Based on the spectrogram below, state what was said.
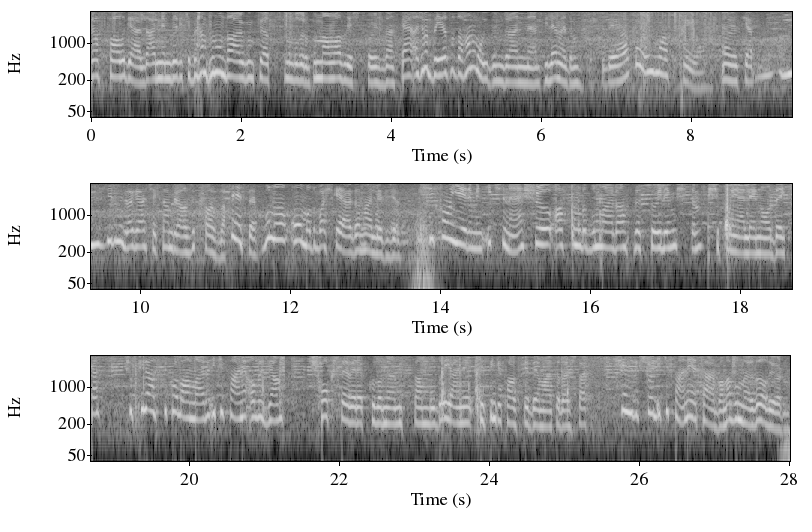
Biraz pahalı geldi. Annem dedi ki ben bunun daha uygun fiyatlısını bulurum. Bundan vazgeçtik o yüzden. Yani acaba beyazı daha mı uygundur anne? Bilemedim. İşte beyaz da uymaz şeye. Evet ya 120 lira gerçekten birazcık fazla. Neyse bunu olmadı başka yerden halledeceğiz. Şifon yerimin içine şu aslında bunlardan size söylemiştim. Şifon yerlerin oradayken. Şu plastik olanlardan iki tane alacağım. Çok severek kullanıyorum İstanbul'da. Yani kesinlikle tavsiye ederim arkadaşlar. Şimdilik şöyle iki tane yeter bana. Bunları da alıyorum.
